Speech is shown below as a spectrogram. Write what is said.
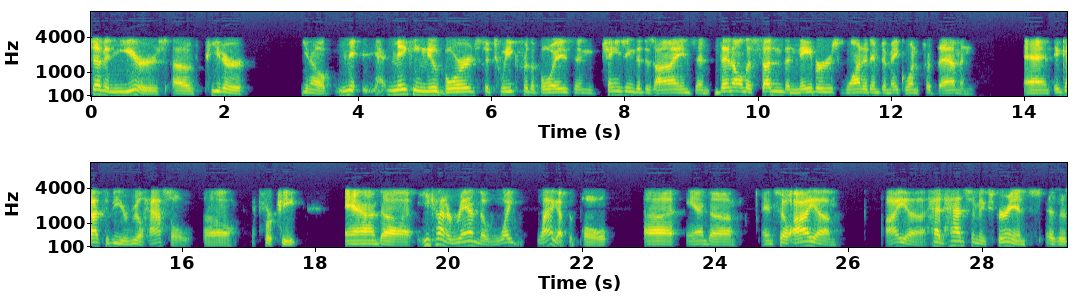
seven years of Peter, you know, ma- making new boards to tweak for the boys and changing the designs, and then all of a sudden the neighbors wanted him to make one for them, and and it got to be a real hassle uh, for Pete, and uh, he kind of ran the white flag up the pole, uh, and uh, and so I um, I uh, had had some experience as a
